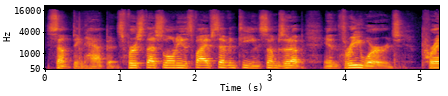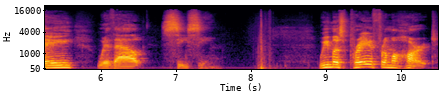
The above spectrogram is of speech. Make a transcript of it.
something happens. 1 Thessalonians 5:17 sums it up in 3 words. Pray without ceasing. We must pray from a heart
